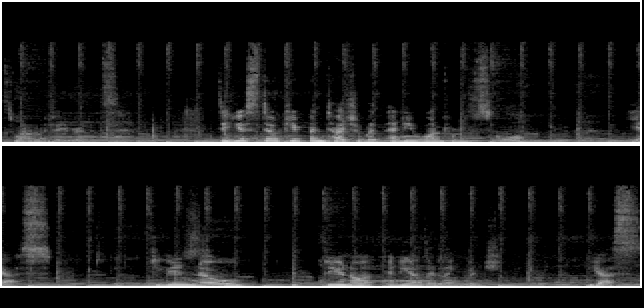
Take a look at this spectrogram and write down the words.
It's one of my favorites. Do you still keep in touch with anyone from school? Yes. Do you know do you know any other language? Yes.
